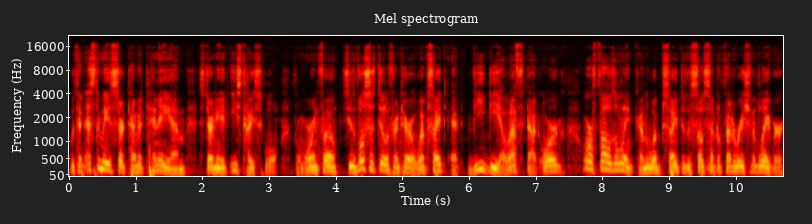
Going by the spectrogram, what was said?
with an estimated start time at 10 a.m., starting at East High School. For more info, see the Voces de la Frontera website at vdlf.org or follow the link on the website of the South Central Federation of Labor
